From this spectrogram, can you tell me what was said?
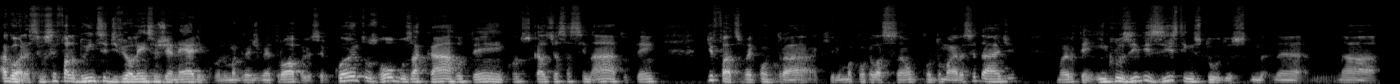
Agora, se você fala do índice de violência genérico numa grande metrópole, seja, quantos roubos a carro tem, quantos casos de assassinato tem, de fato você vai encontrar aquilo uma correlação, quanto maior a cidade, maior tem. Inclusive existem estudos na, na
